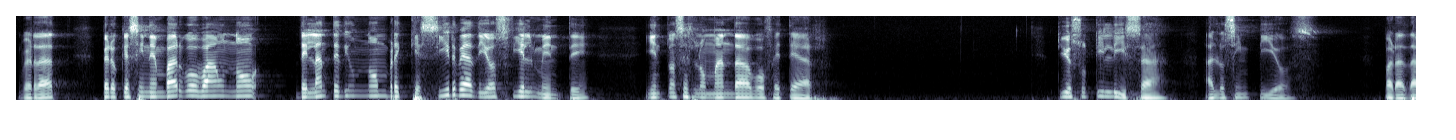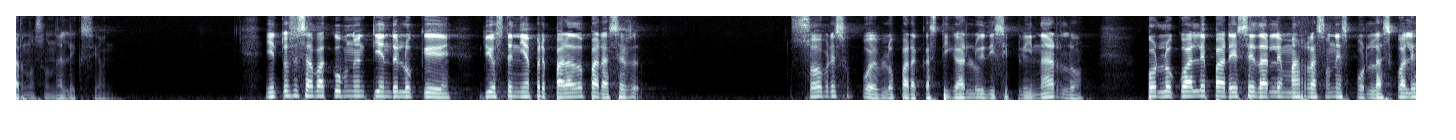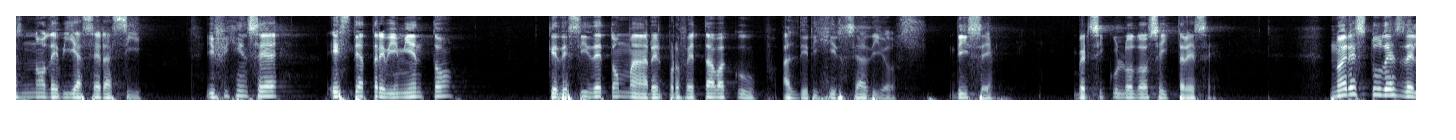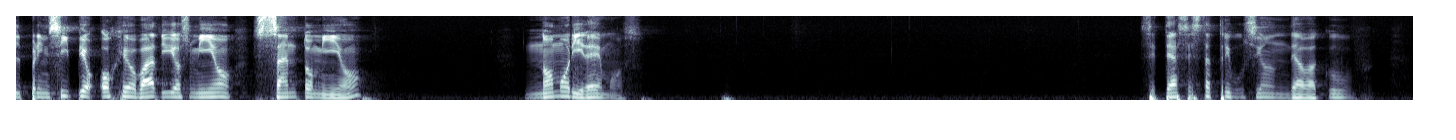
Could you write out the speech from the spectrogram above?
¿verdad? Pero que sin embargo va uno delante de un hombre que sirve a Dios fielmente y entonces lo manda a bofetear. Dios utiliza a los impíos para darnos una lección. Y entonces Habacuc no entiende lo que Dios tenía preparado para hacer sobre su pueblo, para castigarlo y disciplinarlo, por lo cual le parece darle más razones por las cuales no debía ser así. Y fíjense este atrevimiento que decide tomar el profeta Habacuc al dirigirse a Dios. Dice, versículo 12 y 13. ¿No eres tú desde el principio, oh Jehová, Dios mío, santo mío? no moriremos. Se te hace esta atribución de Abacub,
